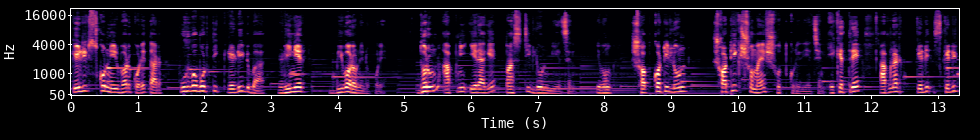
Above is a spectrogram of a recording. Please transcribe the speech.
ক্রেডিট স্কোর নির্ভর করে তার পূর্ববর্তী ক্রেডিট বা ঋণের বিবরণের উপরে। ধরুন আপনি এর আগে পাঁচটি লোন নিয়েছেন এবং সবকটি লোন সঠিক সময়ে শোধ করে দিয়েছেন। এক্ষেত্রে আপনার ক্রেডিট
